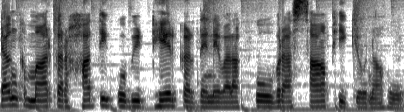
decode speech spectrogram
डंक मारकर हाथी को भी ढेर कर देने वाला कोबरा सांप ही क्यों ना हो।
